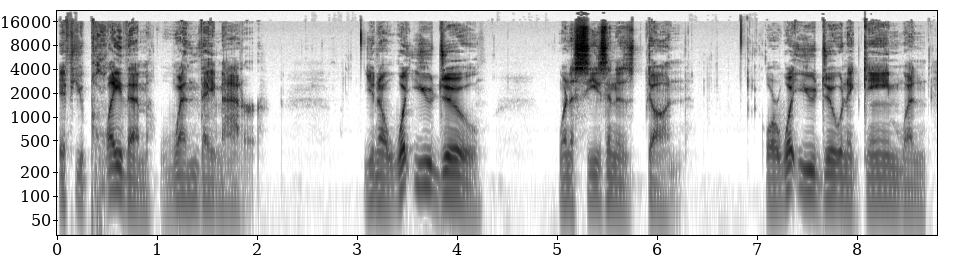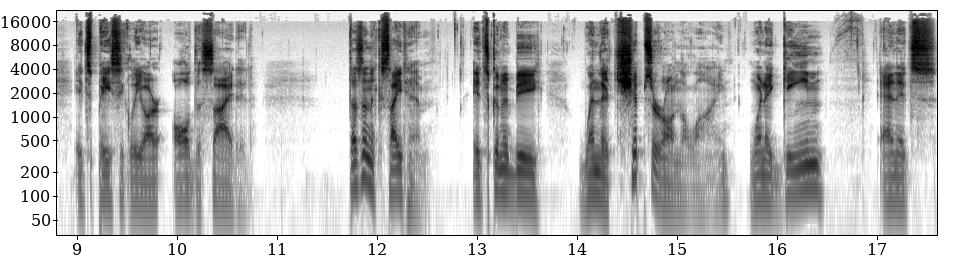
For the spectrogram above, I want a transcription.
if you play them when they matter. You know what you do when a season is done or what you do in a game when it's basically are all decided doesn't excite him. It's going to be when the chips are on the line, when a game and it's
